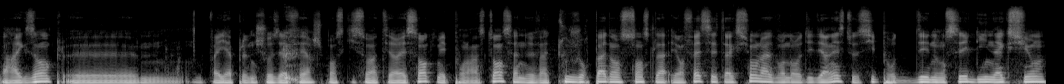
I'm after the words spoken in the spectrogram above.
par exemple. Euh, il y a plein de choses à faire, je pense, qui sont intéressantes, mais pour l'instant, ça ne va toujours pas dans ce sens-là. Et en fait, cette action-là, vendredi dernier, c'est aussi pour dénoncer l'inaction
